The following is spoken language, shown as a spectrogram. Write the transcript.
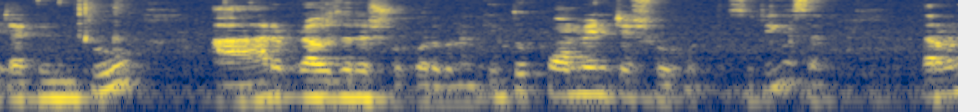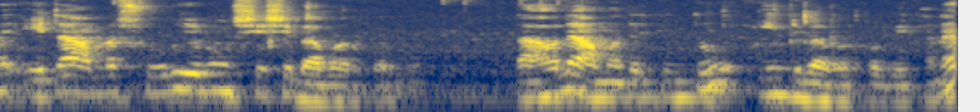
এটা কিন্তু আর ব্রাউজারে শো করবে না, কিন্তু কমেন্টে শো করতেছে, ঠিক আছে? তার মানে এটা আমরা শুরু এবং শেষে ব্যবহার করব। তাহলে আমাদের কিন্তু ইন্ট ব্যবহার করব এখানে।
